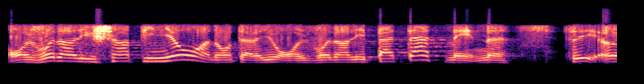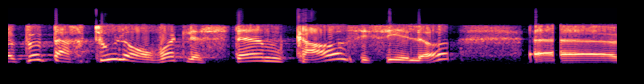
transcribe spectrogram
On le voit dans les champignons en Ontario. On le voit dans les patates maintenant un peu partout, là, on voit que le système casse ici et là. Euh,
